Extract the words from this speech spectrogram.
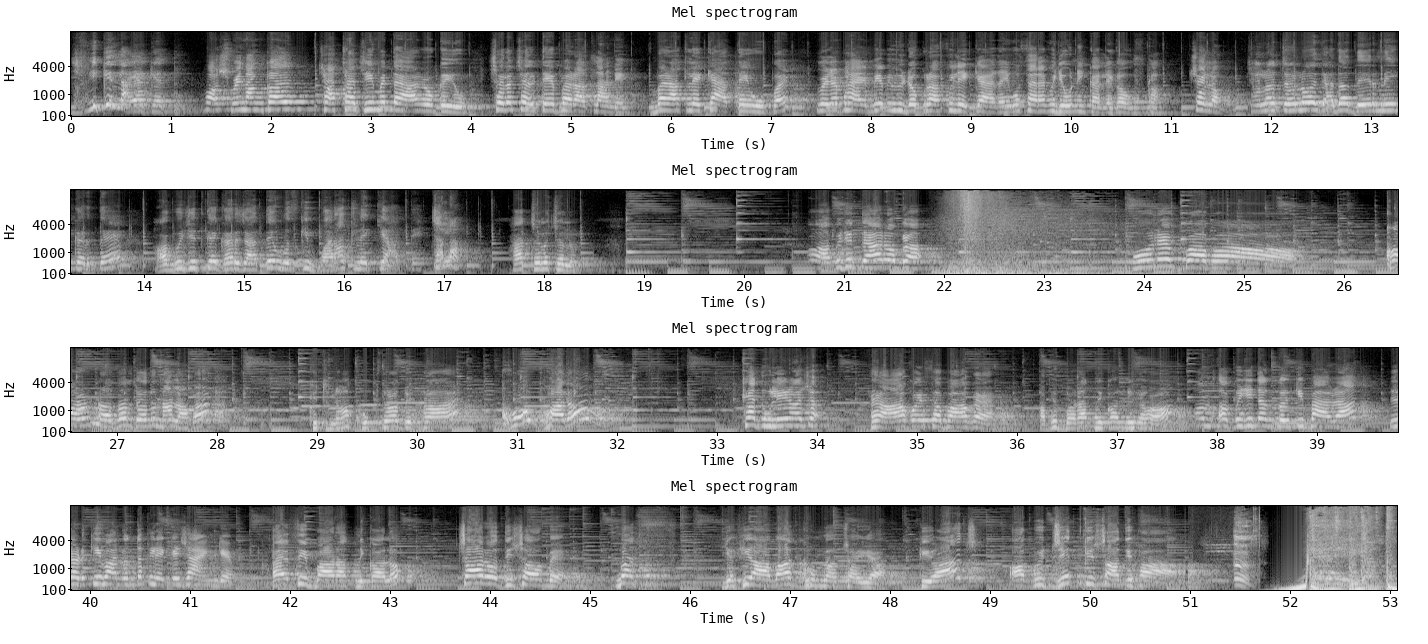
के लायक है तू? वॉचमैन अंकल चाचा जी मैं तैयार हो गई हूँ। चलो चलते हैं बारात लाने। बारात लेके आते हैं ऊपर। मेरा भाई भी अभी वीडियोग्राफी लेके आ रहा है वो सारा वीडियो निकालेगा उसका। चलो। चलो चलो ज़्यादा देर नहीं करते। अभिजीत के घर जाते उसकी बारात लेके आते चला। हाँ चलो चलो। अभी जो तैयार हो गया। अरे बाबा। नज़र देने ना लगा। कितना खूबसूरत दिख रहा है। खूब भालो। क्या दूल्हे राजा? है आ गए सब आ गए। अभी बारात निकालनी है हाँ? हम अभिजीत अंकल की बारात लड़की वालों तक लेके जाएँगे। ऐसी बारात निकालो चारों दिशाओं में। बस यही आवाज़ घूमना चाहिए। कि आज अभिजीत की शादी हाँ।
